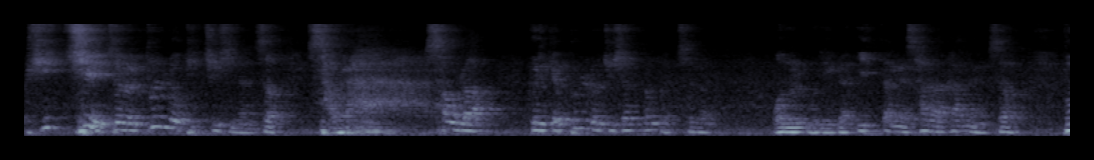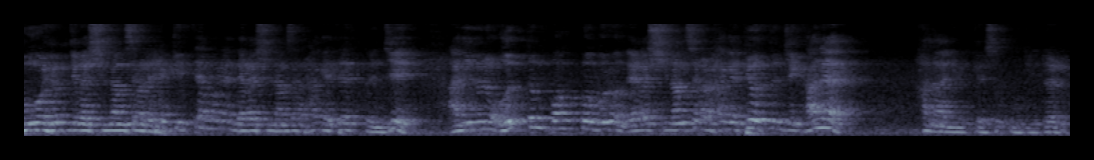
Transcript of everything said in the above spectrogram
빛이 저를 불러 비추시면서 사울아 사울아 그렇게 불러주셨던 것처럼 오늘 우리가 이 땅에 살아가면서 부모 형제가 신앙생활을 했기 때문에 내가 신앙생활을 하게 됐든지 아니면 어떤 방법으로 내가 신앙생활을 하게 되었든지 간에 하나님께서 우리를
